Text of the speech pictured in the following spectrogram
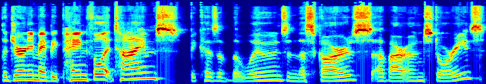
The journey may be painful at times because of the wounds and the scars of our own stories,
